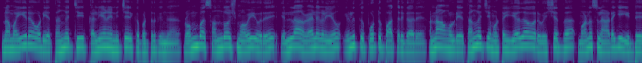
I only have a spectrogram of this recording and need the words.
நம்ம ஹீரோவுடைய தங்கச்சி கல்யாணம் நிச்சயிக்கப்பட்டிருக்குங்க. ரொம்ப சந்தோஷமாவே இவரு எல்லா வேலைகளையும் இழுத்து போட்டு பார்த்திருக்காரு. ஆனா அவங்களுடைய தங்கச்சி மட்டும் ஏதோ ஒரு விஷயத்த மனசுல அடக்கிக்கிட்டு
